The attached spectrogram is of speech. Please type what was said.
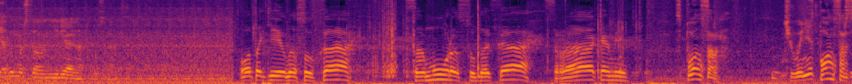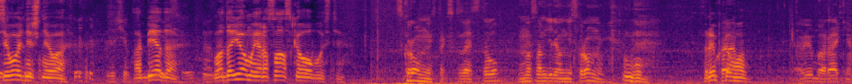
Я думаю, что оно нереально вкусно. Вот такие у нас уха, самура, судака с раками. Спонсор. Чего нет? Спонсор сегодняшнего Зачем? обеда. Водоемы Ярославской области. Скромный, так сказать, стол. Но на самом деле он не скромный. Рыбка Уха. вон. Рыба, раки.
